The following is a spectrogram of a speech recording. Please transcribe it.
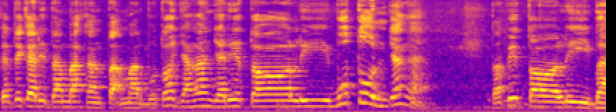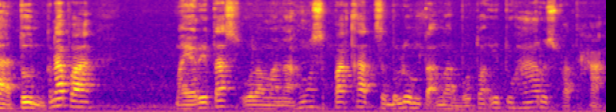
ketika ditambahkan tak marbutoh jangan jadi tolibutun jangan. Tapi tolibatun. Kenapa? Mayoritas ulama nahu sepakat sebelum tak marbutoh itu harus fathah.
